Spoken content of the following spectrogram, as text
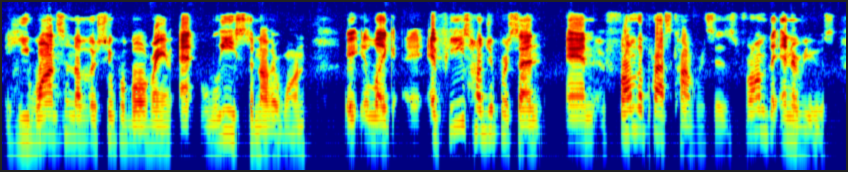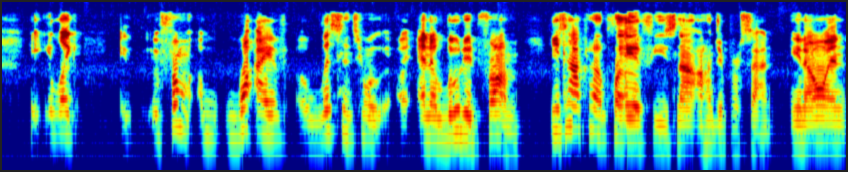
He wants another Super Bowl ring, at least another one. It, like if he's hundred percent, and from the press conferences, from the interviews, he, like from what I've listened to and alluded from, he's not going to play if he's not hundred percent. You know, and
